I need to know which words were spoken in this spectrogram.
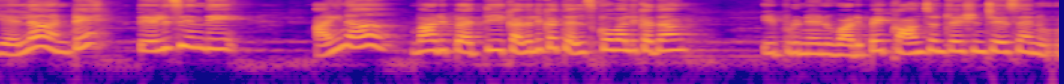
ఎలా అంటే తెలిసింది. అయినా వాడి ప్రతి కదలిక తెలుసుకోవాలి కదా. ఇప్పుడు నేను వాడిపై కాన్సన్ట్రేషన్ చేశాను.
